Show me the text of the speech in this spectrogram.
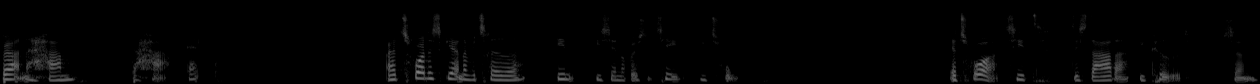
børn af ham, der har alt. Og jeg tror, det sker, når vi træder ind i generøsitet i tro. Jeg tror tit, det starter i kødet, som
